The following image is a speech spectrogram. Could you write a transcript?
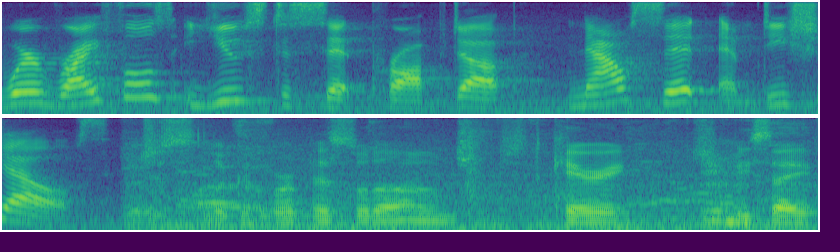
where rifles used to sit propped up, now sit empty shelves. Just looking for a pistol to own, just to carry, just be safe,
